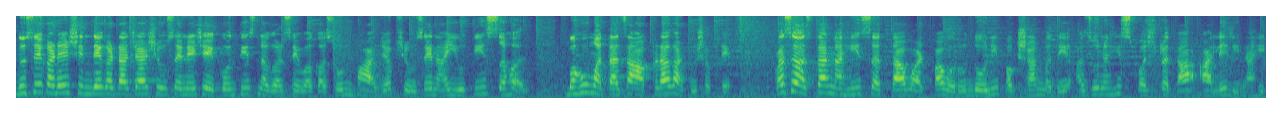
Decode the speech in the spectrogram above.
दुसरीकडे शिंदे गटाच्या शिवसेनेचे एकोणतीस नगरसेवक असून भाजप शिवसेना युती सहज बहुमताचा आकडा गाठू शकते. असं असतानाही सत्ता वाटपावरून दोन्ही पक्षांमध्ये अजूनही स्पष्टता आलेली नाही.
